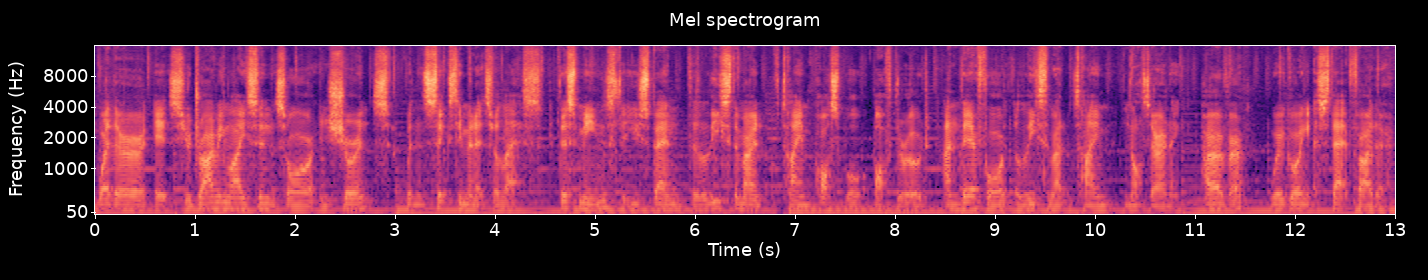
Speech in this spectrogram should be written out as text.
whether it's your driving license or insurance, within 60 minutes or less. This means that you spend the least amount of time possible off the road and therefore the least amount of time not earning. However, we're going a step further.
